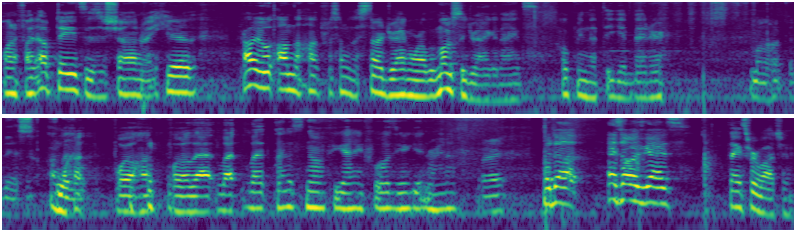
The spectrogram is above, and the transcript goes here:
want to find updates. This is Sean right here. Probably on the hunt for some of the Star Dragon World, but mostly Dragonites. Hoping that they get better. I'm on the hunt for this. On the Foil. hunt, foil hunt, foil that. Let, let, let us know if you got any foils you're getting rid of. All right. But uh, as always, guys, thanks for watching.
